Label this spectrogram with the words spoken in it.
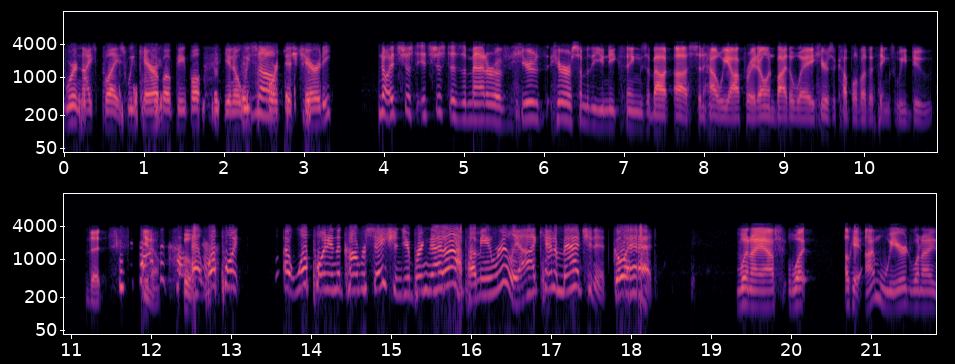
we're a nice place. We care about people. You know, we No. support this charity." No, it's just it's just as a matter of here here are some of the unique things about us and how we operate. Oh, and by the way, here's a couple of other things we do that you know. At what point? At what point in the conversation do you bring that up? I mean, really, I can't imagine it. Go ahead. when I ask what okay, I'm weird when I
